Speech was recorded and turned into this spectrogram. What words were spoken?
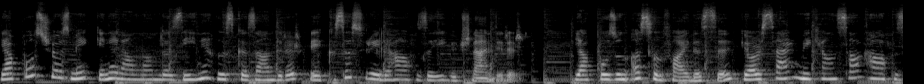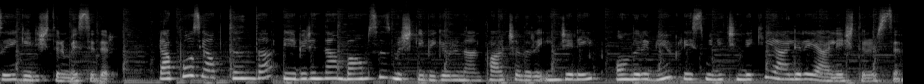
Yapboz çözmek genel anlamda zihne hız kazandırır ve kısa süreli hafızayı güçlendirir. Yapbozun asıl faydası görsel, mekansal hafızayı geliştirmesidir. Yapboz yaptığında birbirinden bağımsızmış gibi görünen parçaları inceleyip onları büyük resmin içindeki yerlere yerleştirirsin.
